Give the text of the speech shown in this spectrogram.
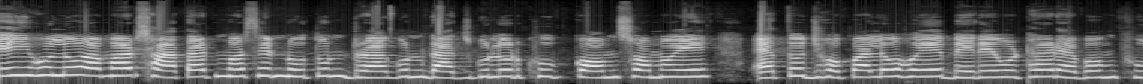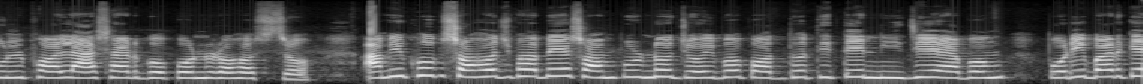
এই হলো আমার সাত আট মাসের নতুন ড্রাগন গাছগুলোর খুব কম সময়ে এত ঝোপালো হয়ে বেড়ে ওঠার এবং ফুল ফল আসার গোপন রহস্য। আমি খুব সহজভাবে সম্পূর্ণ জৈব পদ্ধতিতে নিজে এবং পরিবারকে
